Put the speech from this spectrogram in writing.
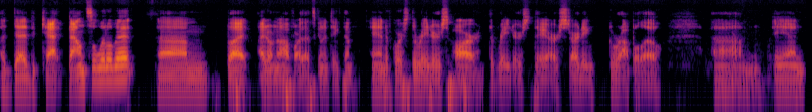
a dead cat bounce a little bit, um, but I don't know how far that's going to take them. And of course, the Raiders are the Raiders. They are starting Garoppolo, um, and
